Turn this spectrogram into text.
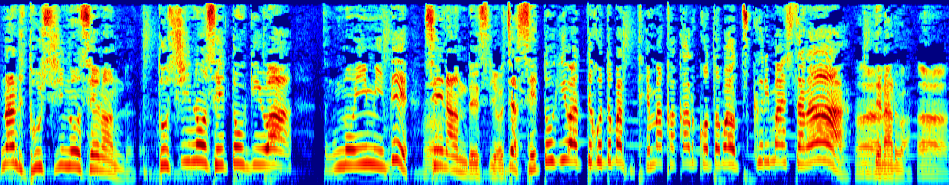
なんで年の瀬なんだよ年の瀬戸際の意味で瀬なんですよ。じゃあ瀬戸際って言葉って手間かかる言葉を作りましたな、ってなるわ。うん。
